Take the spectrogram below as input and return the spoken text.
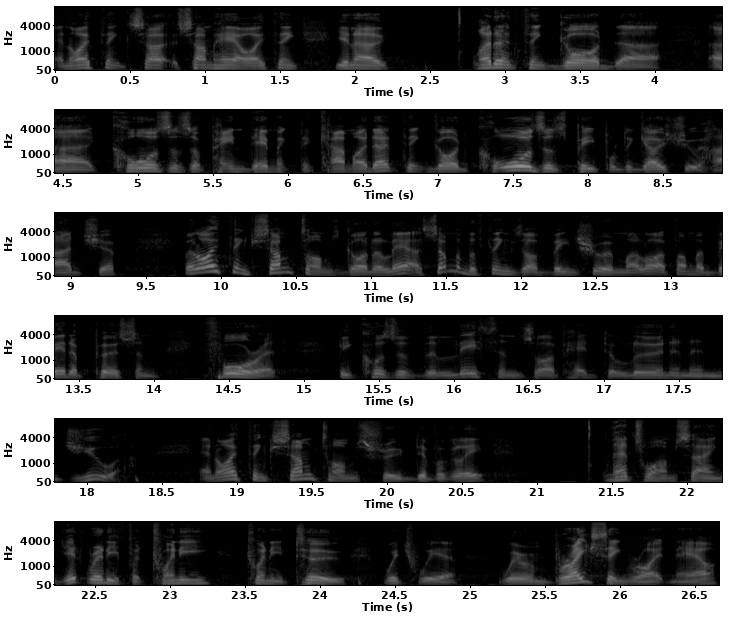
And I think so, somehow, I think, you know, I don't think God. Uh, uh, causes a pandemic to come. I don't think God causes people to go through hardship. But I think sometimes God allows some of the things I've been through in my life, I'm a better person for it because of the lessons I've had to learn and endure. And I think sometimes through difficulty, that's why I'm saying get ready for 2022, which we're we're embracing right now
